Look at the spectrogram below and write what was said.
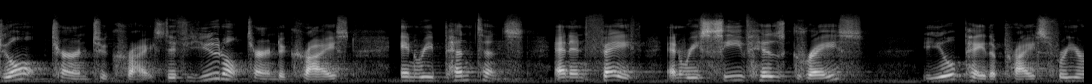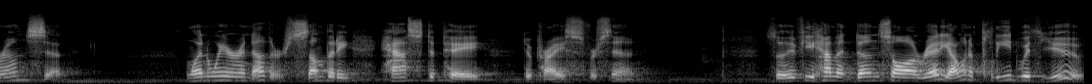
don't turn to Christ, if you don't turn to Christ in repentance and in faith and receive His grace, you'll pay the price for your own sin. One way or another, somebody has to pay the price for sin. So if you haven't done so already, I want to plead with you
